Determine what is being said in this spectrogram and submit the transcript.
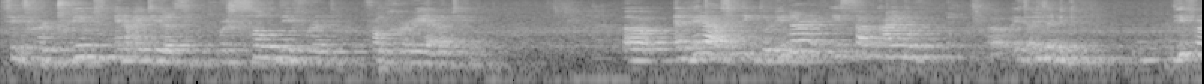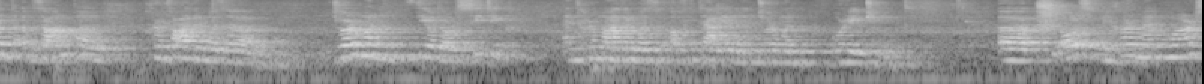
since her dreams and ideals were so different from her reality. Uh, Elvira Sittig Dolinar is some kind of, uh, it's a bit different example. Her father was a German, Theodore Sittig, and her mother was of Italian and German origin. Uh, she also, in her memoirs,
